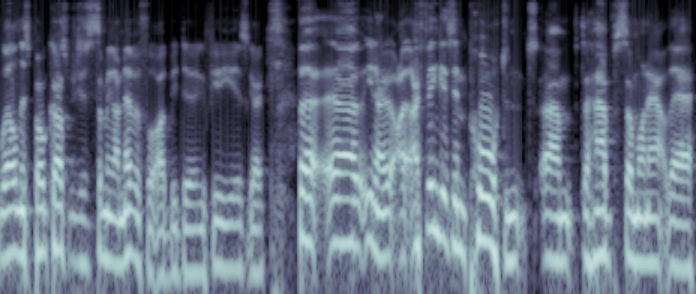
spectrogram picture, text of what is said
wellness podcasts, which is something I never thought I'd be doing a few years ago. But uh, you know, I, I, think it's important um, to have someone out there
